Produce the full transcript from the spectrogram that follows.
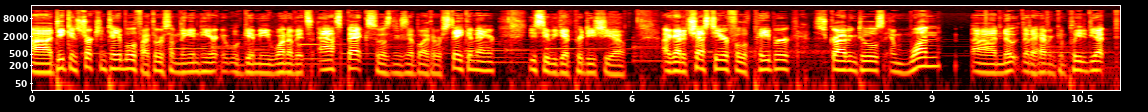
Uh, deconstruction table. If I throw something in here, it will give me one of its aspects. So as an example, I throw a steak in there. You see, we get Perditio. I got a chest here full of paper, scribing tools, and one uh, note that I haven't completed yet.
